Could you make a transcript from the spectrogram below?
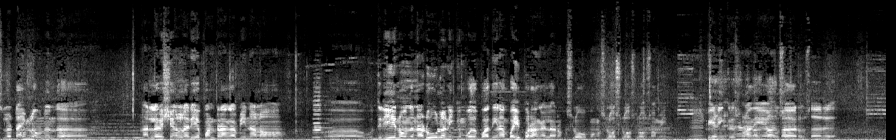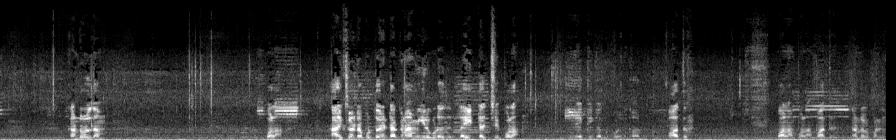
சில டைமில் வந்து இந்த நல்ல விஷயங்கள் நிறைய பண்ணுறாங்க அப்படின்னாலும் திடீர்னு வந்து நடுவில் நிற்கும் போது பார்த்தீங்கன்னா பயப்படுறாங்க எல்லாரும். ஸ்லோ போங்க. ஸ்லோ ஸ்லோ ஸ்லோ சாமி ம், ஸ்பீட் இன்க்ரீஸ் பண்ணாதீங்க. உஷார். உஷார். கண்ட்ரோல் தான். போகலாம் ஆக்சிலேட்டரை பொறுத்தவரை டக்குன்னு அமைக்கிடக்கூடாது லைட் டச்சு போகலாம் பிரேக்கு அங்கே போய் பார்த்து. போகலாம் போகலாம் பார்த்து. கண்ட்ரோல் பண்ணி.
